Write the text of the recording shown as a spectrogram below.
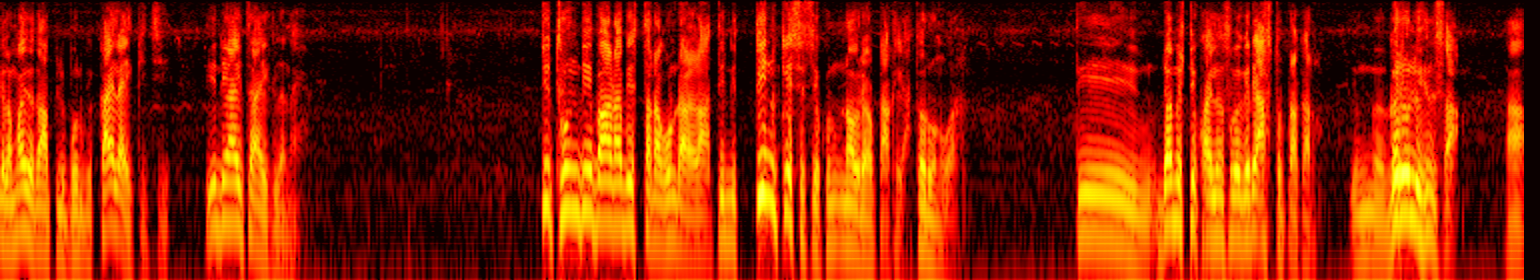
तिला माहिती होतं आपली पोरगी काय लायकीची? हिने आईचं ऐकलं नाही. तिथून ती बाडा बिस्तारा गुंडाळला. तिने तीन केसेस एकूण नवऱ्यावर टाकल्या तरुणवर. ती डोमेस्टिक व्हायलन्स वगैरे असतो प्रकार. घरेलू हिंसा. हां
